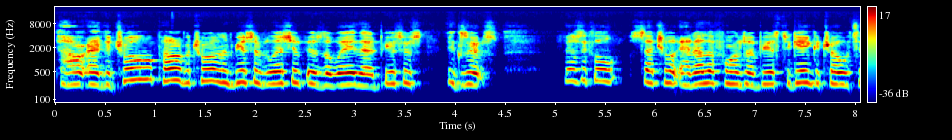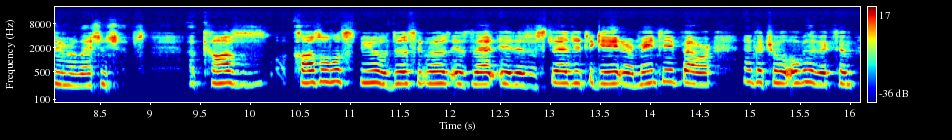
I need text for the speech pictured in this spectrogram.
Power and control. Power, control, and abusive relationship is the way that abusers exert physical, sexual, and other forms of abuse to gain control within relationships. A, causalist view of domestic violence is that it is a strategy to gain or maintain power and control over the victim.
